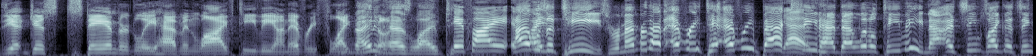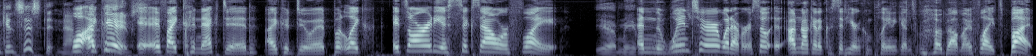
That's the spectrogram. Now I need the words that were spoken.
j- just standardly having live TV on every flight. we United took. has live TV. If I, if That was I, a tease. Remember that every t- every back Yes. seat had that little TV. Now it seems like that's inconsistent now. well, what I could, gives? if I connected, I could do it. But like, it's already a six-hour flight, yeah, I mean, and the watch- winter, whatever. So I'm not gonna sit here and complain against about my flights, but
